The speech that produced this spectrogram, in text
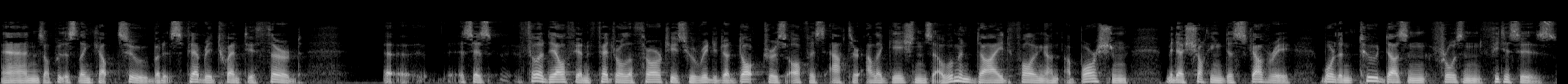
And I'll put this link up too, but it's February 23rd. Uh, it says, Philadelphia and federal authorities who raided a doctor's office after allegations a woman died following an abortion made a shocking discovery. More than two dozen frozen fetuses.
